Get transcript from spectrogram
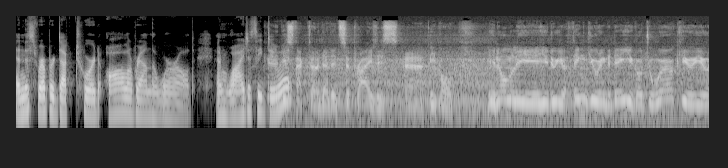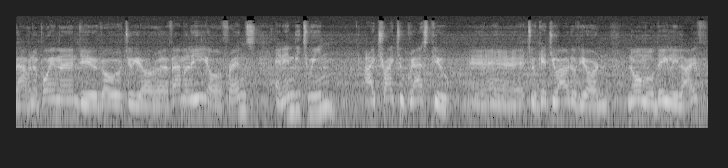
And this rubber duck toured all around the world. And why does he do this it? factor that it surprises uh, people. You normally you do your thing during the day, you go to work, you, you have an appointment, you go to your uh, family or friends. And in between, I try to grasp you to get you out of your normal daily life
